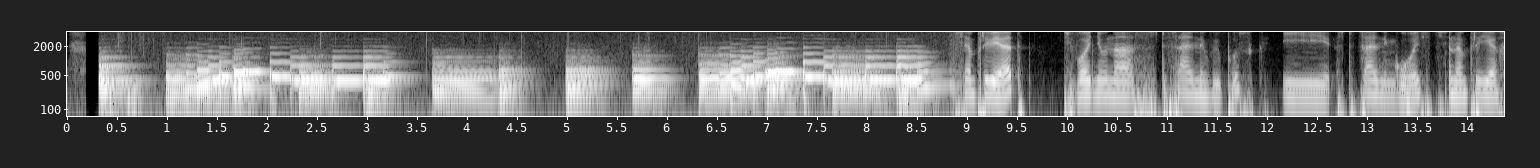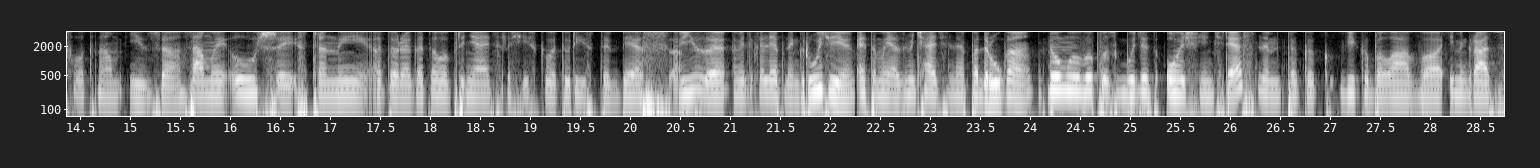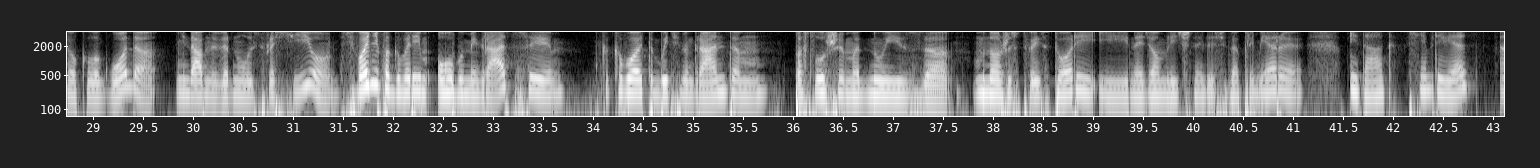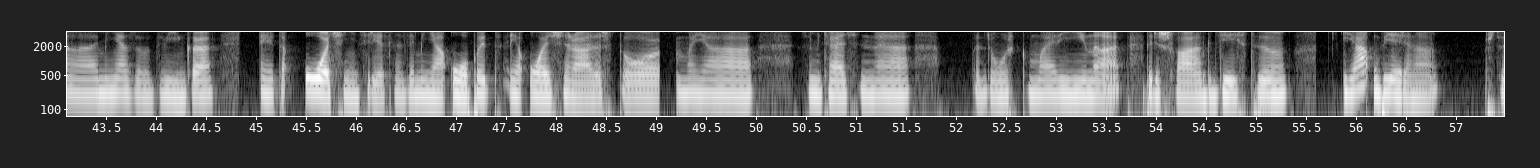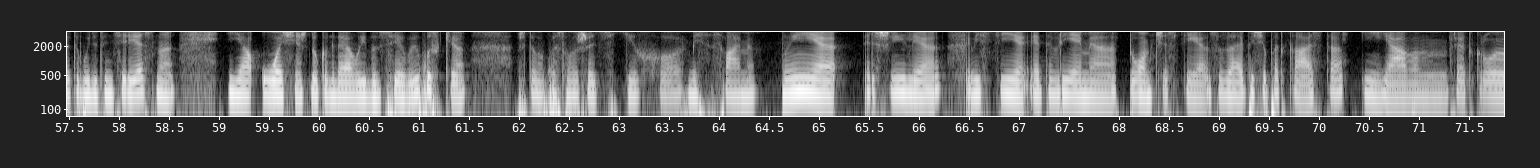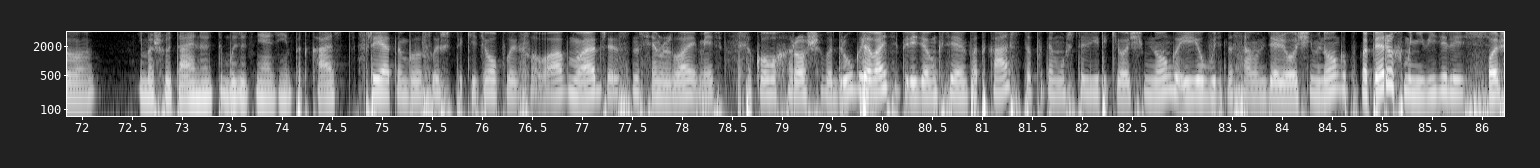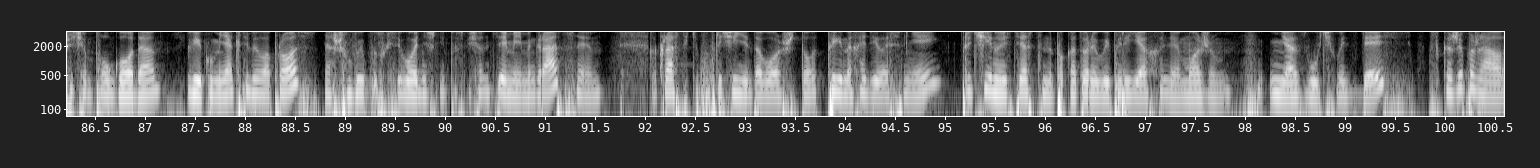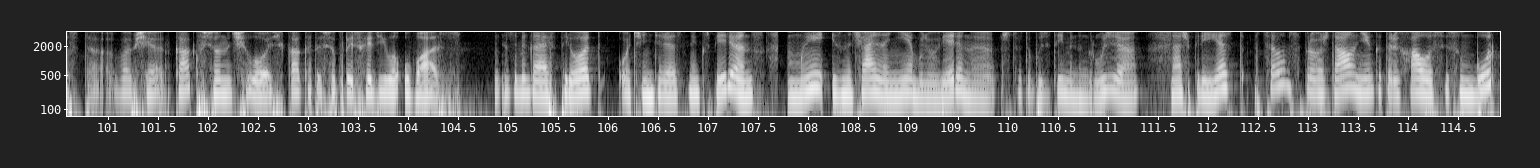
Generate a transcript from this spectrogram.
Всем привет! Сегодня у нас специальный выпуск и специальный гость. Она приехала к нам из э, самой лучшей страны, которая готова принять российского туриста без визы, великолепной Грузии. Это моя замечательная подруга. Думаю, выпуск будет очень интересным, так как Вика была в иммиграции около года, недавно вернулась в Россию. Сегодня поговорим об иммиграции, каково это быть иммигрантом, послушаем одну из э, множества историй и найдем личные для себя примеры. Итак, всем привет. А, меня зовут Вика. Это очень интересный для меня опыт. Я очень рада, что моя замечательная подружка Марина перешла к действию. Я уверена, что это будет интересно, я очень жду, когда выйдут все выпуски, чтобы послушать их э, вместе с вами. Мы решили провести это время в том числе за записью подкаста, и я вам приоткрою небольшую тайну, это будет не один подкаст. Приятно было слышать такие теплые слова в мой адрес, но всем желаю иметь такого хорошего друга. Давайте перейдем к теме подкаста, потому что лирики очень много, и ее будет на самом деле очень много. Во-первых, мы не виделись больше, чем полгода. Вик, у меня к тебе вопрос. Наш выпуск сегодняшний посвящен теме иммиграции, как раз-таки по причине того, что ты находилась в ней, Причину, естественно, по которой вы переехали, можем не озвучивать здесь. Скажи, пожалуйста, вообще, как все началось, как это все происходило у вас? Забегая вперед, очень интересный experience. Мы изначально не были уверены, что это будет именно Грузия. Наш переезд в целом сопровождал некоторый хаос и сумбур,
